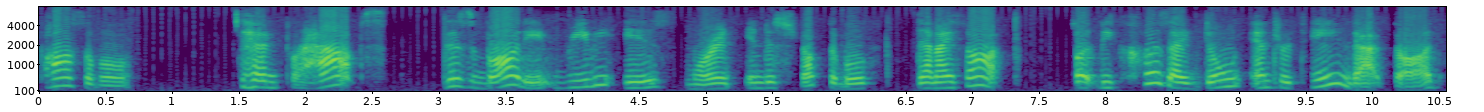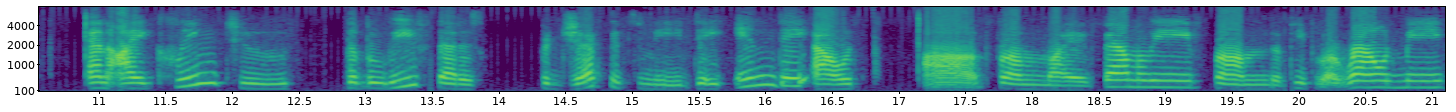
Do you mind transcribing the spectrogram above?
possible then perhaps this body really is more indestructible than I thought. But because I don't entertain that thought and I cling to the belief that is projected to me day in, day out uh, from my family, from the people around me,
